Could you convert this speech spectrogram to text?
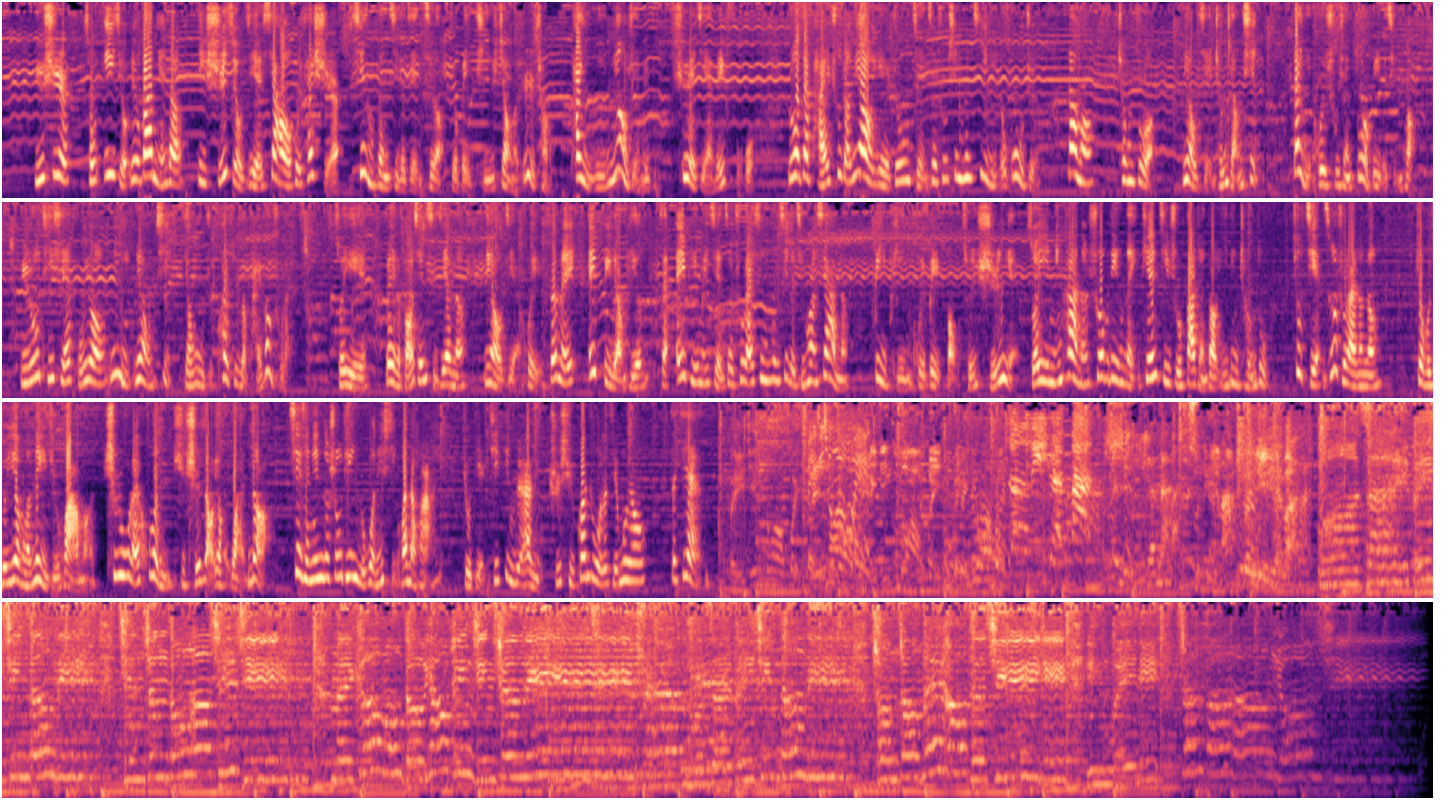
于是，从一九六八年的第十九届夏奥会开始，兴奋剂的检测就被提上了日程。它以尿检为主，血检为辅。如果在排出的尿液中检测出兴奋剂里的物质，那么称作尿检呈阳性，但也会出现作弊的情况，比如提前服用利尿剂将物质快速的排放出来。所以为了保险起见呢，尿检会分为 A、B 两瓶，在 A 瓶没检测出来兴奋剂的情况下呢。B 瓶会被保存十年，所以您看呢，说不定哪天技术发展到一定程度，就检测出来了呢。这不就应了那句话吗？吃出来混是迟早要还的。谢谢您的收听，如果您喜欢的话，就点击订阅按钮，持续关注我的节目哟。再见。北京冬奥会，北京冬奥会，北京冬奥会，北京冬奥会，圆满，顺利圆满，顺利圆满。我在北京的。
